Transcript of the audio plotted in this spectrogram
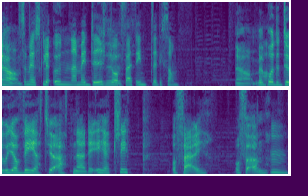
Ja, som jag skulle unna mig dyrt då för att inte liksom ja, men Ja. både du och jag vet ju att när det är klipp och färg och fön, mm.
